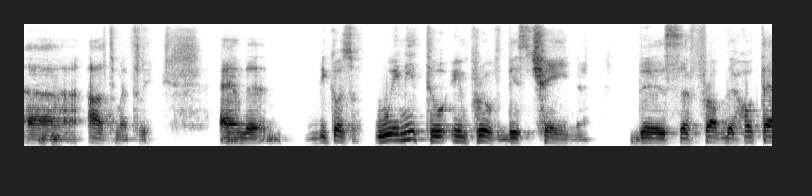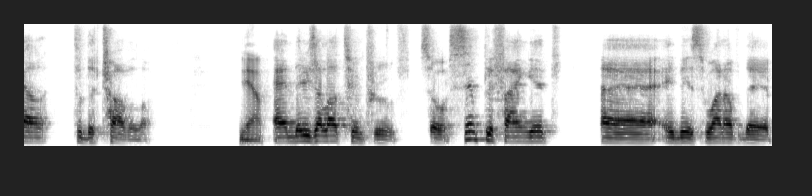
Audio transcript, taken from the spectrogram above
mm-hmm. ultimately and because we need to improve this chain this from the hotel to the traveler yeah. And there is a lot to improve. So simplifying it, uh, it is one of the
